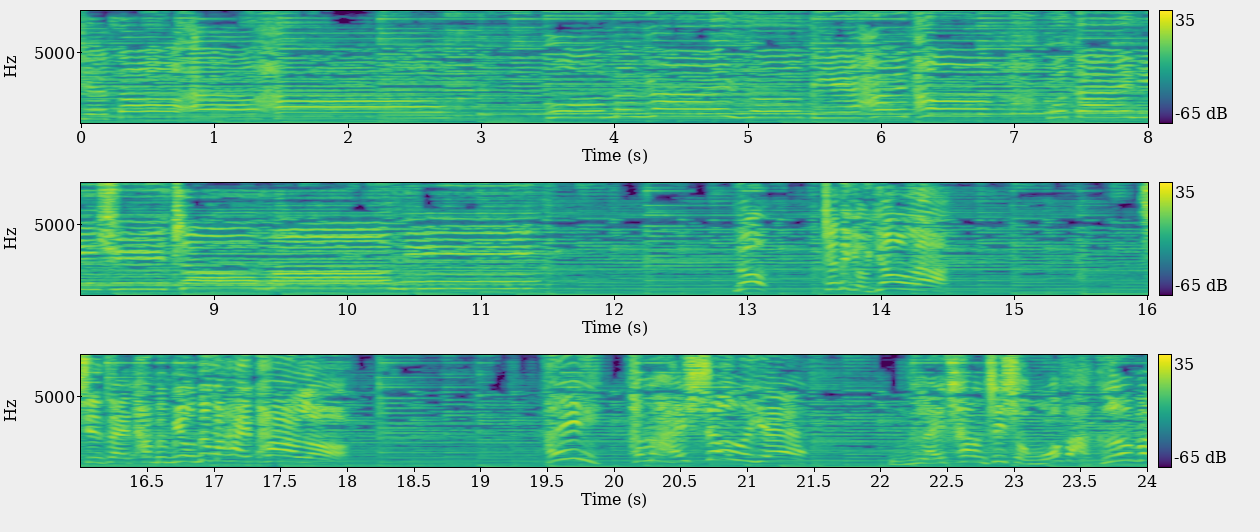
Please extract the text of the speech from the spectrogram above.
一切都安好。我们来了，别害怕，我带你去找妈咪。Look，真的有用了。现在他们没有那么害怕了。嘿，他们还笑了耶！我们来唱这首魔法歌吧。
